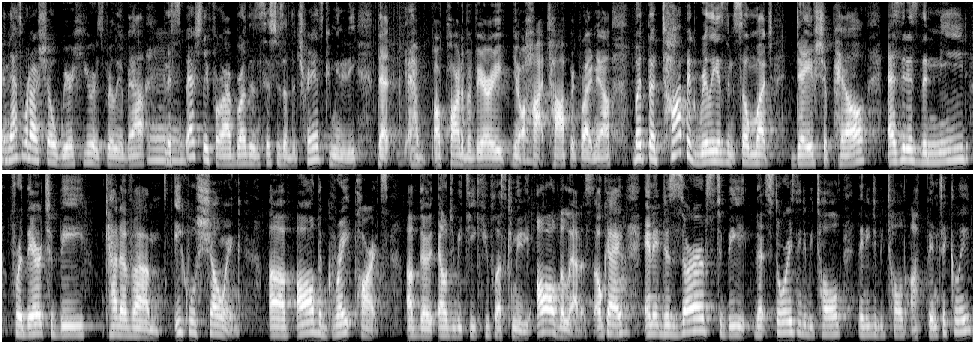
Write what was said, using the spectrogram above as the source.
And that's what our show We're Here is really about. Mm. And especially for our brothers and sisters of the trans community that have, are part of a very, you know, hot topic right now. But the topic really isn't so much Dave Chappelle as it is the need for there to be kind of um, equal showing of all the great parts of the LGBTQ plus community, all the letters, okay? And it deserves to be that stories need to be told. They need to be told authentically,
